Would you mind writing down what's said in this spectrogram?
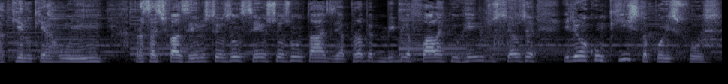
aquilo que é ruim, para satisfazer os seus anseios, as suas vontades. E a própria Bíblia fala que o reino dos céus é, ele é uma conquista por esforço.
